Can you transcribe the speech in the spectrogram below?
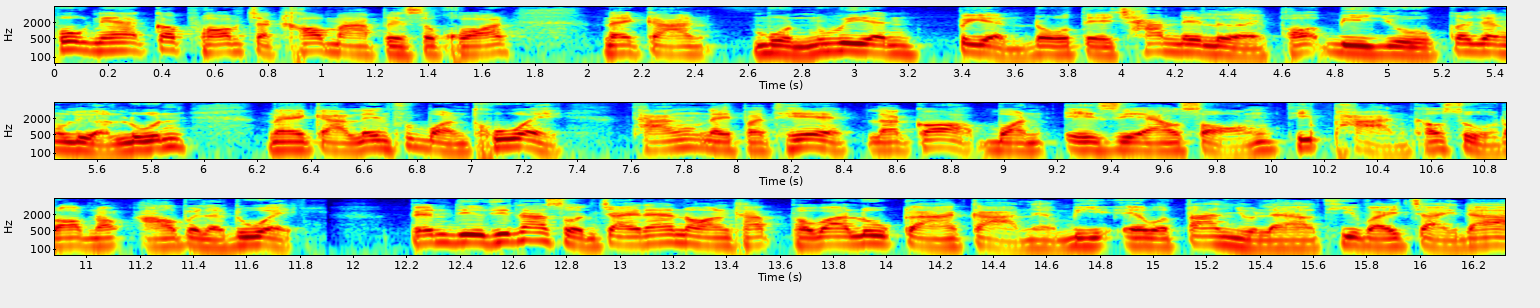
พวกนี้ก็พร้อมจะเข้ามาเป็นสควอตในการหมุนเวียนเปลี่ยนโรเตชันได้เลย เพราะ BU ก็ยังเหลือลุ้นในการเล่นฟุตบอลถ้วย ทั้งในประเทศแล้วก็บอล ACL 2 ที่ผ่านเข้าสู่รอบน็อกเอาท์ไปแล้วด้วย เป็นดีลที่น่าสนใจแน่นอนครับ เพราะว่าลูกกลางอากาศเนี่ยมีเอเวอร์ตันอยู่แล้วที่ไว้ใจได้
